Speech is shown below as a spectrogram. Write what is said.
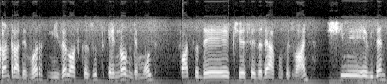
că, într-adevăr, nivelul a scăzut enorm de mult față de ce se dădea acum câțiva ani și, evident,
